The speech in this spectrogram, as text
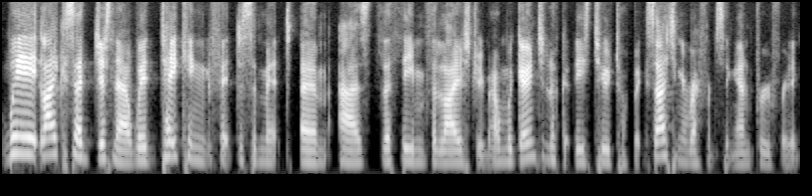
we're like I said just now, we're taking fit to submit um, as the theme of the live stream, and we're going to look at these two topics: citing and referencing, and proofreading.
